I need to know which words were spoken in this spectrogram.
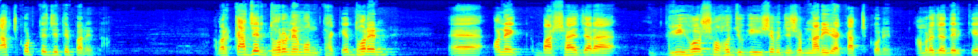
কাজ করতে যেতে পারে না। আবার কাজের ধরন এমন থাকে। ধরেন অনেক বাসায় যারা গৃহ সহযোগী হিসেবে যেসব নারীরা কাজ করেন, আমরা যাদেরকে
